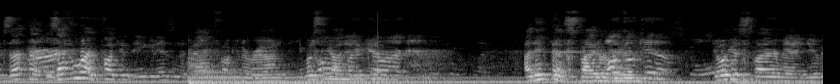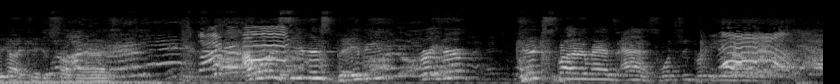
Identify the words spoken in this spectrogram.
Is that the, is that who I fucking think it is in the back fucking around? He must have Oh gotten my it again. god. I think that's Spider-Man. I'll go get him. Go get Spider-Man, dude. We gotta kick his fucking ass. I want to see this baby right here kick Spider-Man's ass once you bring him out.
